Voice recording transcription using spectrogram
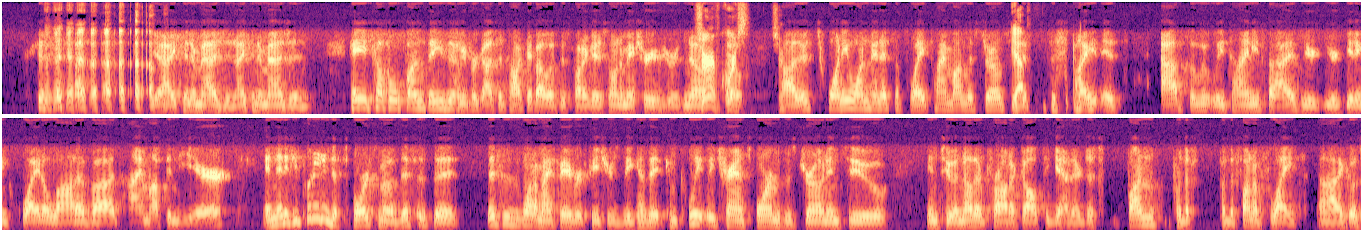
yeah, I can imagine. I can imagine. Hey, a couple fun things that we forgot to talk about with this product. I just want to make sure your viewers know. Sure, of course. So, sure. Uh, there's 21 minutes of flight time on this drone. So yep. d- despite its absolutely tiny size, you're, you're getting quite a lot of uh, time up in the air. And then if you put it into sports mode, this is the this is one of my favorite features because it completely transforms this drone into into another product altogether. Just fun for the for the fun of flight. Uh, it goes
